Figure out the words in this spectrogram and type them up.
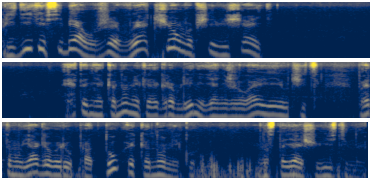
Придите в себя уже. Вы о чем вообще вещаете? Это не экономика и ограбление, я не желаю ей учиться. Поэтому я говорю про ту экономику, настоящую истинную,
